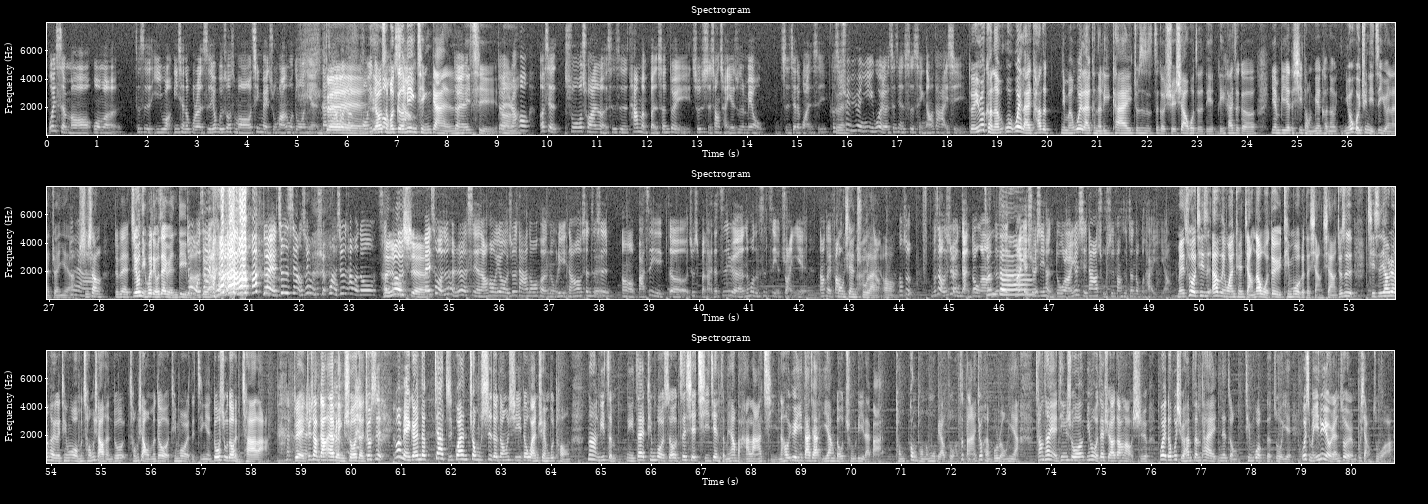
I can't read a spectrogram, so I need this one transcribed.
为什么我们就是以往以前都不认识，又不是说什么青梅竹马那么多年，大家为了同一个有什么革命情感对一起对，然后而且说穿了，其实他们本身对就是时尚产业就是没有。直接的关系，可是却愿意为了这件事情，然后大家一起对，因为可能未未来他的你们未来可能离开就是这个学校或者离离开这个 EMBA 的系统里面，可能你又回去你自己原来的专业啊，时尚对不对？只有你会留在原地嘛，对吧？对，就是这样，所以我就觉得哇，就是他们都很热血，没错，就是很热血，然后又就是大家都很努力，然后甚至是嗯，把自己的就是本来的资源或者是自己的专业，然后可以奉献出来，哦，然后就不知道，我就觉得很感动啊，真的，然后也学习很多啦，因为其实大家处事方式真的不太一样。没错，其实 Evelyn 完全讲到我对于 teamwork 的想象，就是其实要任何一个 teamwork，我们从小很多从小我们都有 teamwork 的经验，多数都很差啦。对，就像刚 Evelyn 说的，就是因为每个人的价值观、重视的东西都完全不同。那你怎你在听过的时候，这些旗舰怎么样把它拉齐，然后愿意大家一样都出力来把。同共同的目标做好，这本来就很不容易啊。常常也听说，因为我在学校当老师，我也都不喜欢分派那种 teamwork 的作业，为什么？因为有人做，有人不想做啊。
